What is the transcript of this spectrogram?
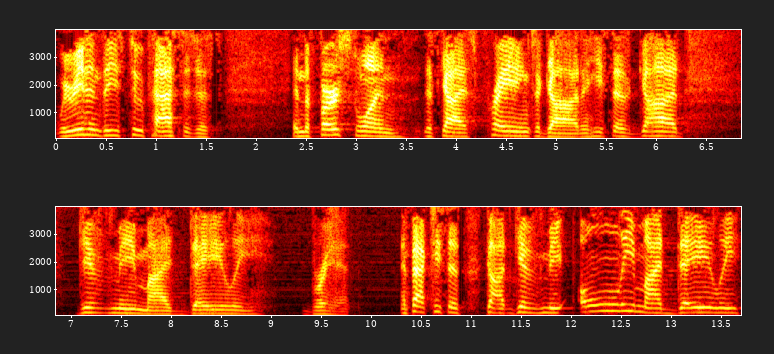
We read in these two passages. In the first one, this guy is praying to God and he says, God, Give me my daily bread. In fact, he says, God, give me only my daily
